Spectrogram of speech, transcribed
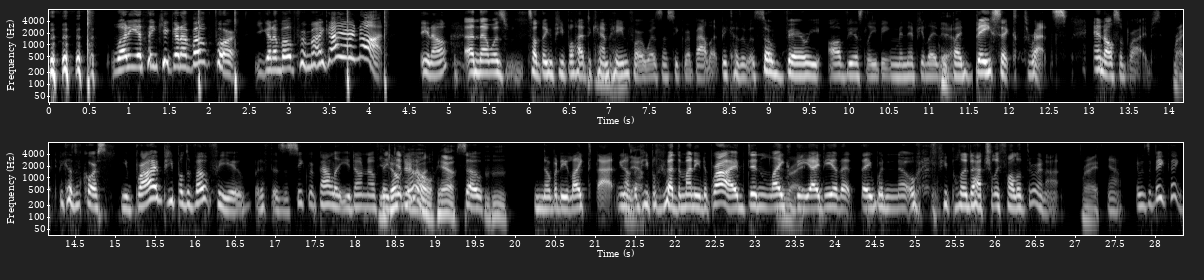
what do you think you're gonna vote for? You gonna vote for my guy or not? You know, and that was something people had to campaign for was a secret ballot because it was so very obviously being manipulated Yeah. by basic threats and also bribes. right. Because of course you bribe people to vote for you, but if there's a secret ballot, you don't know if You they don't did or know. not. Yeah. So Mhm. nobody liked that. You know, Yeah. the people who had the money to bribe didn't like the idea that they wouldn't know if people had actually followed through or not. Right. Yeah, it was a big thing.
